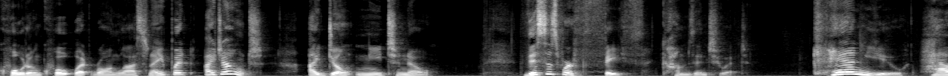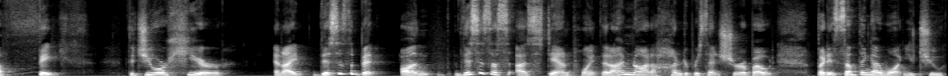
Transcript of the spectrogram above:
quote unquote went wrong last night, but I don't. I don't need to know. This is where faith comes into it. Can you have faith that you are here? And I this is a bit on this is a, a standpoint that I'm not 100% sure about, but it's something I want you to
